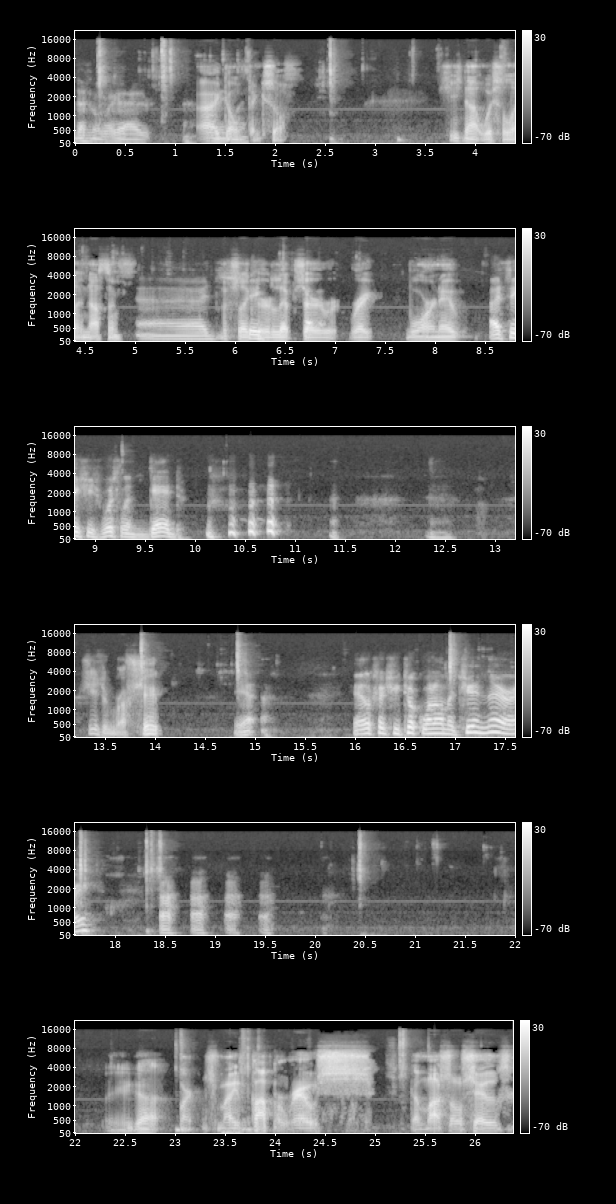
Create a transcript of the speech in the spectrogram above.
Doesn't look like that. I Anyway. don't think so. She's not whistling nothing. Uh, Looks like her lips are right worn out. I'd say she's whistling dead. She's in rough shape. Yeah. Yeah, it looks like she took one on the chin there, eh? Ah, ah, ah. There you got Martin Smythe, Papa Rouse, the muscle shows,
